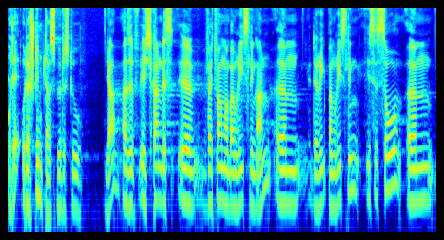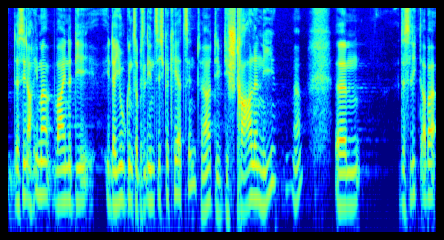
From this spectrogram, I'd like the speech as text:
Oder, oder stimmt das, würdest du? Ja, also ich kann das, äh, vielleicht fangen wir beim Riesling an. Ähm, der, beim Riesling ist es so, ähm, das sind auch immer Weine, die in der Jugend so ein bisschen in sich gekehrt sind. Ja, die, die strahlen nie. Ja. Das liegt aber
